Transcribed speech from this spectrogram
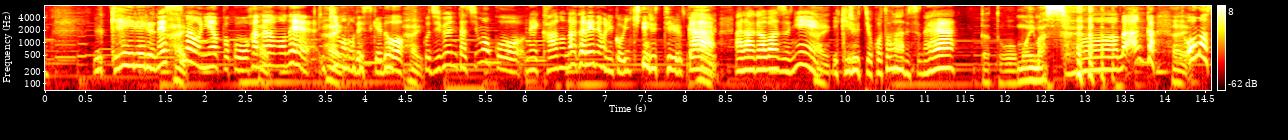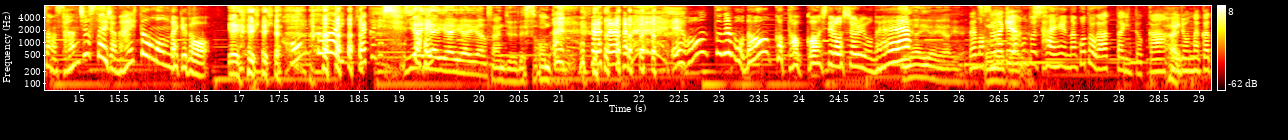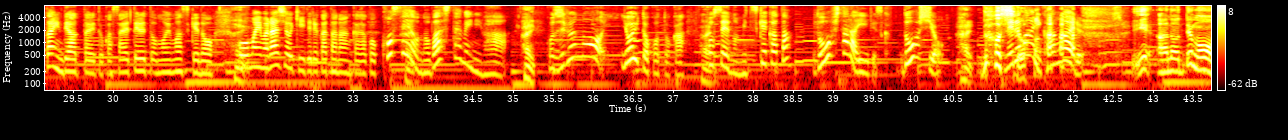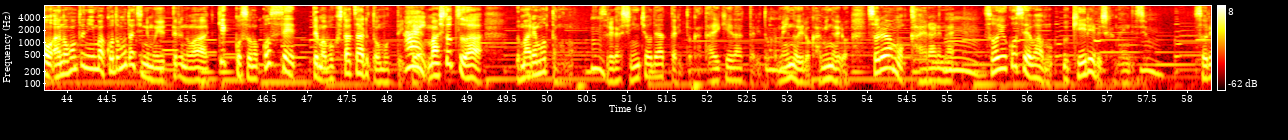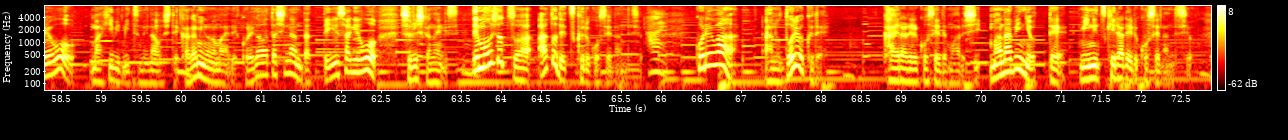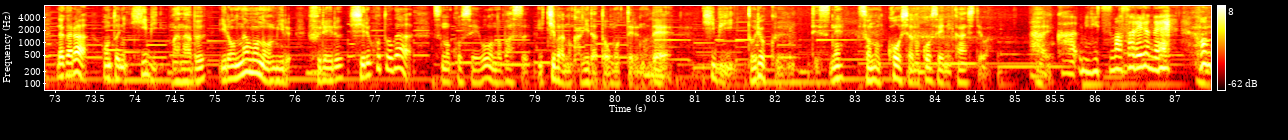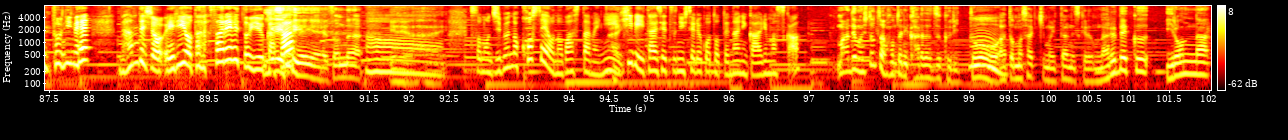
受け入れるね、はい。素直にやっぱこうお花もね、はい。生き物ですけど、はい。こう自分たちもこうね川の流れのようにこう生きてるっていうか、抗わずにはい。生きるっていうことなんですね。だと思います。うん。なんか、はい。オマさん30歳じゃないと思うんだけど。いやいやいやいや。本当は120歳。いやいやいやいや。いや30です本当に。い え本当でもなんか達観してらっしゃるよね。やいやいやいや。でもそれだけ本当に変大変なことがあったりとか、はい。まあ、いろんな方に出会ったりとかされてると思いますけど、こうまあ、今ラジオ聞いてる方なんかがこう個性を伸ばすためには、はい。こう自分の良いとことかはい。個性の見つけ方、どうしたらいいですか？どうしよはい。どうう寝しよう。る前に考えるいやあのでもあの本当に今子供たちにも言ってるのは結構その個性ってまあ僕2つあると思っていて、はい。まあ一つは生まれ持ったもの、うん。それが身長であったりとか体型であったりとか、うん。目の色髪の色それはもう変えられない、うん。そういう個性はもう受け入れるしかないんですよ、うん。それをまあ日々見つめ直して鏡の前でこれが私なんだっていう作業をするしかないんです、うん。でもう一つは後で作る個性なんですよ。はい。これはあの努力で変えられる個性でもあるし学びによって身につけられる個性なんですよ。だから本当に日々学ぶいろんなものを見る触れる知ることがその個性を伸ばす一番の鍵だと思ってるので日々努力ですね。その後者の個性に関しては。はい。なんか身につまされるね。本当にね。なんでしょう。襟を正されるというかいさやいやいやいやそんなあいやいやその自分の個性を伸ばすためはい。に日々大切にしてることって何かありますか、まあでも一つは本当に体づくりと、うん。あとまあさっきも言ったんですけどもなるべくいろんな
